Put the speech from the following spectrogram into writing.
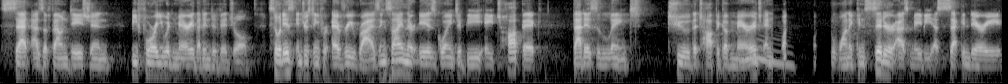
set as a foundation before you would marry that individual. So it is interesting for every rising sign, there is going to be a topic that is linked to the topic of marriage mm. and what you want to consider as maybe a secondary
